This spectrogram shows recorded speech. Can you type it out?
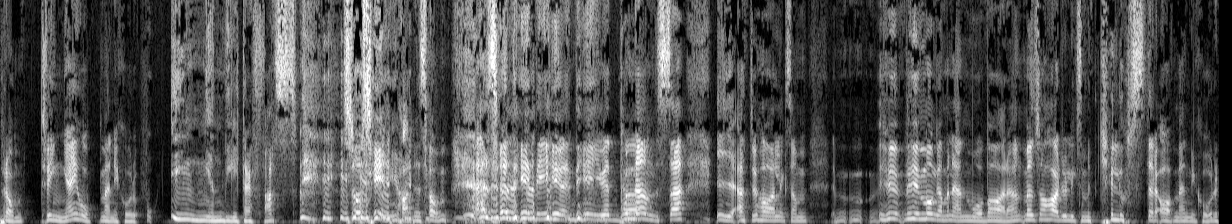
prompt tvinga ihop människor och ingen vill träffas. Så ser jag det som. Alltså det, det, är, det är ju ett bonanza i att du har liksom hur, hur många man än må vara men så har du liksom ett kluster av människor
